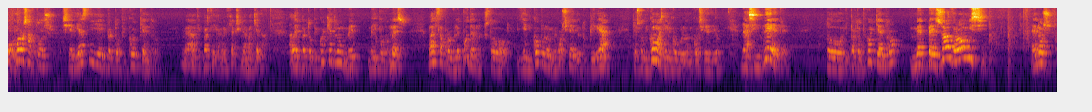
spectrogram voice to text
Ο χώρος αυτός σχεδιάστηκε για υπερτοπικό κέντρο. Αν θυμάστε, είχαμε φτιάξει μια μακέτα. Αλλά υπερτοπικό κέντρο με, με υποδομές. Μάλιστα, προβλεπόταν στο Γενικό Πολεμικό Σχέδιο του Πειραιά και στο δικό μας Γενικό Πολεμικό Σχέδιο να συνδέεται το υπερτοπικό κέντρο με πεζόδρόμηση ενός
